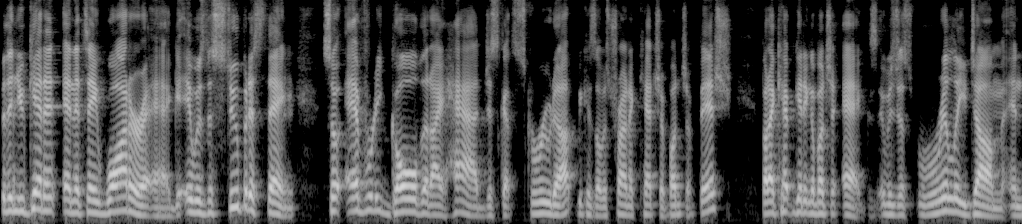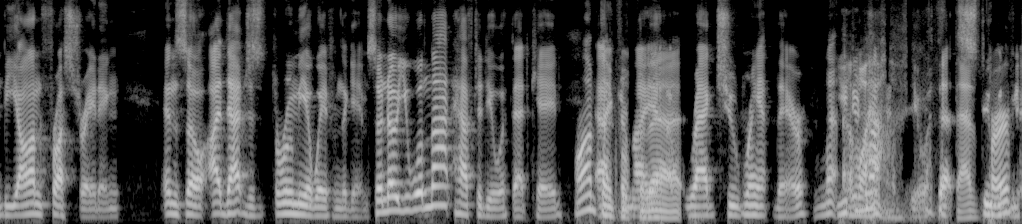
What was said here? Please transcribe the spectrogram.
but then you get it and it's a water egg. It was the stupidest thing. So every goal that I had just got screwed up because I was trying to catch a bunch of fish, but I kept getting a bunch of eggs. It was just really dumb and beyond frustrating. And so I, that just threw me away from the game. So no, you will not have to deal with that, Cade. Well, I'm thankful my for uh, that. rag chew rant there, you do wow. not have to deal with that That's stupid perfect.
